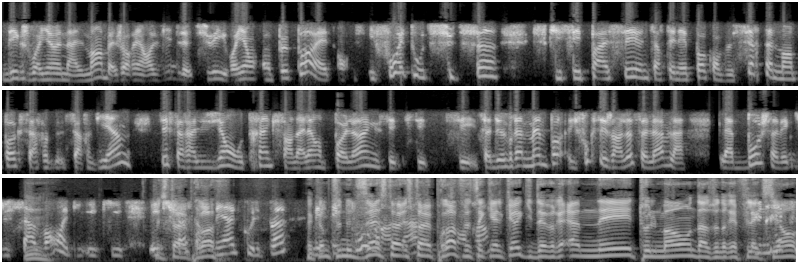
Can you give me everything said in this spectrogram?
dès que je voyais un Allemand, ben j'aurais envie de le tuer. Voyons, on peut pas être. il faut être au-dessus de ça. Ce qui s'est passé à une certaine époque, on veut certainement pas que ça, ça revienne. Tu sais, faire allusion au train qui s'en allait en Pologne, c'est ça devrait même pas. Il faut que ces gens-là se lavent la, la bouche avec du savon et puis et qui et qui fassent Mais, comme tu nous disais, c'est un, un, prof, c'est quelqu'un qui devrait amener tout le monde dans une réflexion,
